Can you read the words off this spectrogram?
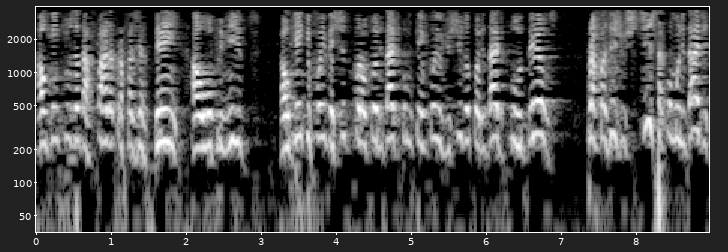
alguém que usa da farda para fazer bem ao oprimido, alguém que foi investido por autoridade como quem foi investido de autoridade por Deus, para fazer justiça à comunidade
